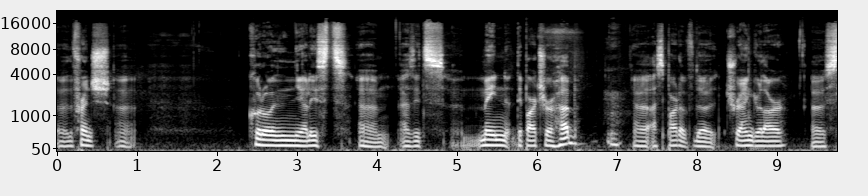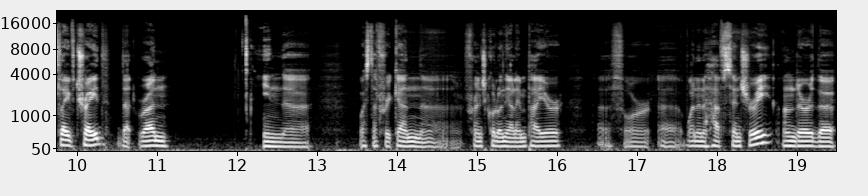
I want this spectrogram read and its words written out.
uh, the French uh, colonialists um, as its uh, main departure hub, Uh, as part of the triangular uh, slave trade that run in the West African uh, French colonial empire uh, for uh, one and a half century under the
